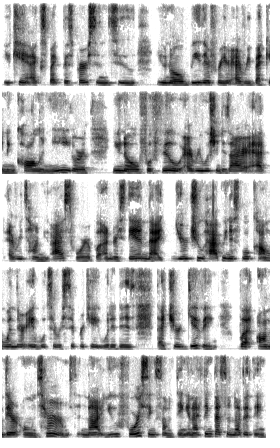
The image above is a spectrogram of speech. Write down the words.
You can't expect this person to, you know, be there for your every beckoning call and need or, you know, fulfill every wish and desire at every time you ask for it. But understand that your true happiness will come when they're able to reciprocate what it is that you're giving, but on their own terms, not you forcing something. And I think that's another thing.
